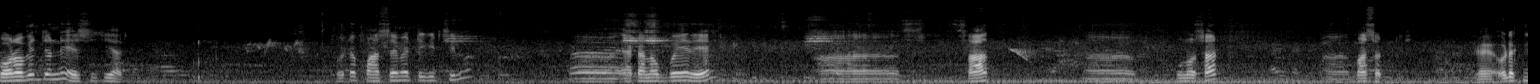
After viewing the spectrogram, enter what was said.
পরবের জন্য এসেছি আর। ওটা পাঁচ সেমের টিকিট ছিল একানব্বইয়ের এ সাত উনষাট বাষট্টি। ওটা কি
